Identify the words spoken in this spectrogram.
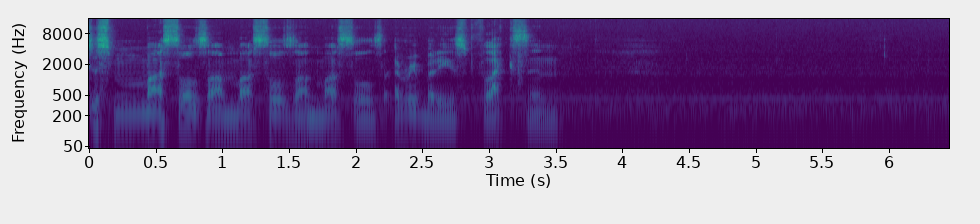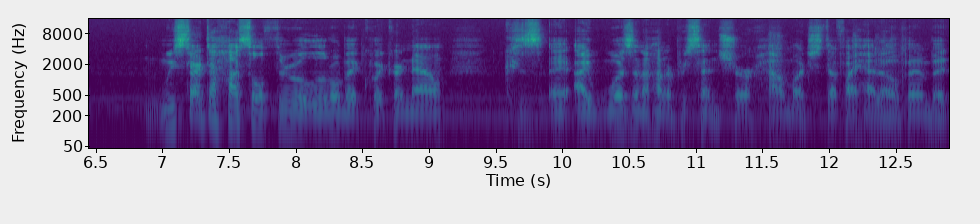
just muscles on muscles on muscles. Everybody's flexing. We start to hustle through a little bit quicker now because I wasn't 100% sure how much stuff I had open, but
